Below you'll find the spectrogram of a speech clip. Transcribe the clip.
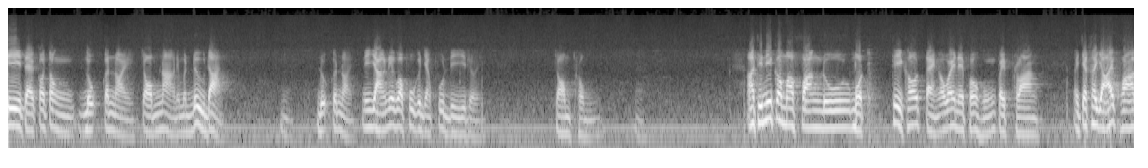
ดี แต่ก็ต้องดุกันหน่อย จอมนาคเนี่ยมันดื้อด้านดุกันหน่อยนี่อย่างเรียกว่าพูดกันอย่างพูดดีเลย จอมพรมอาทีนี้ก็มาฟังดูบทที่เขาแต่งเอาไว้ในพระหุงไปพลางจะขยายความ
